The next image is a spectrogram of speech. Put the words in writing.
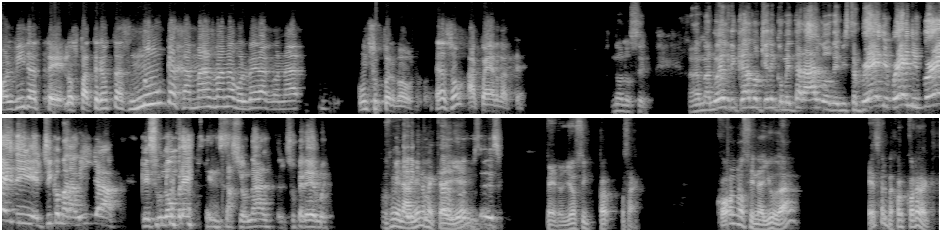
olvídate, los Patriotas nunca jamás van a volver a ganar un Super Bowl. Eso, acuérdate. No lo sé. Ah, Manuel, Ricardo, ¿quieren comentar algo de Mr. Brady, Brady, Brady, el chico maravilla? Que es un hombre sensacional, el superhéroe. Pues mira, a mí no me cae bien, pero yo sí, o sea, con o sin ayuda, es el mejor quarterback.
